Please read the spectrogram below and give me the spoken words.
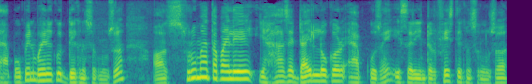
एप ओपन भइरहेको देख्न सक्नुहुन्छ। सुरुमा तपाईँले यहाँ चाहिँ डायल लोकर एपको चाहिँ यसरी इन्टरफेस देख्न सक्नुहुन्छ।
